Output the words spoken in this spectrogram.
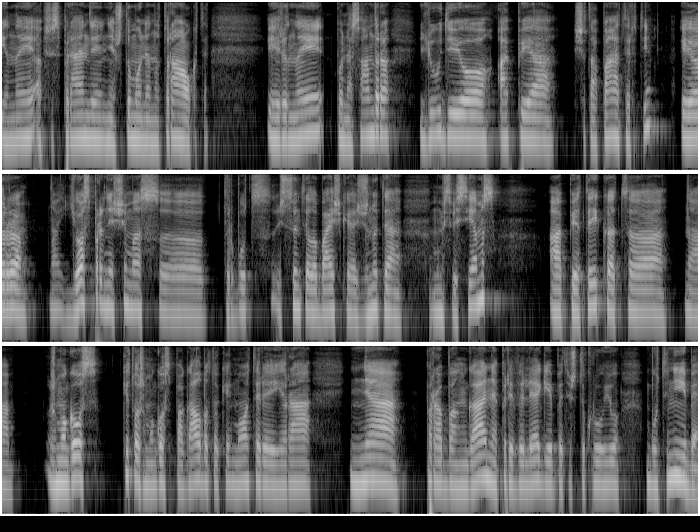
jinai apsisprendė neštumo nenutraukti. Ir jinai, ponė Sandra, liūdėjo apie šitą patirtį. Ir na, jos pranešimas uh, turbūt išsiuntė labai aiškę žinutę mums visiems apie tai, kad na, žmogaus kito žmogaus pagalba tokiai moteriai yra ne prabanga, ne privilegija, bet iš tikrųjų būtinybė.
